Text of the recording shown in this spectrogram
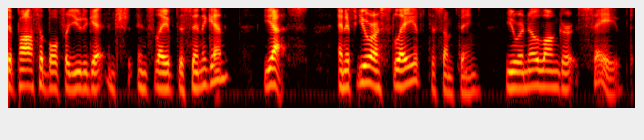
it possible for you to get enslaved to sin again? Yes. And if you are a slave to something, you are no longer saved.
